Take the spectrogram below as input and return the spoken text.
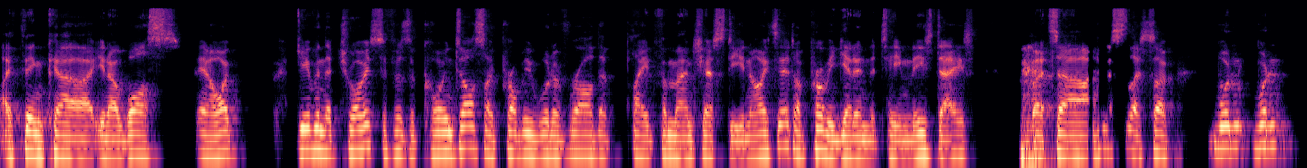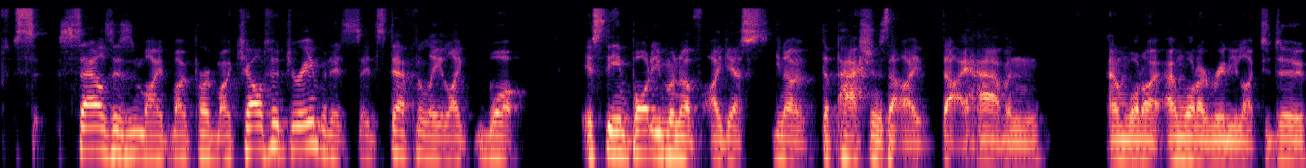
I think uh, you know, whilst you know, I given the choice, if it was a coin toss, I probably would have rather played for Manchester United. I'd probably get in the team these days. But uh, so wouldn't wouldn't sales isn't my my my childhood dream, but it's it's definitely like what it's the embodiment of I guess you know the passions that I that I have and and what I and what I really like to do.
